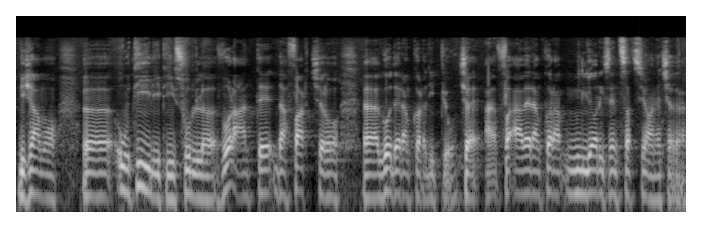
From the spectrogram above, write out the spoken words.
diciamo, eh, utility sul volante da farcelo eh, godere ancora di più, cioè avere ancora migliori sensazioni eccetera.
